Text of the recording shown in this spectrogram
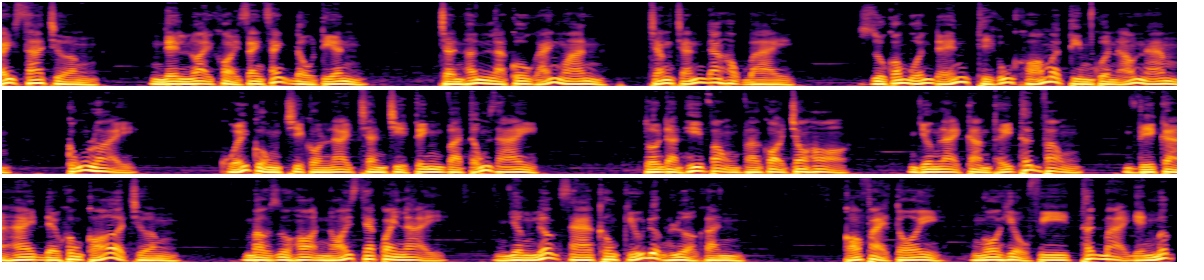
cách xa trường, nên loại khỏi danh sách đầu tiên. Trần Hân là cô gái ngoan, chắc chắn đang học bài. Dù có muốn đến thì cũng khó mà tìm quần áo nam, cũng loại. Cuối cùng chỉ còn lại Trần Chỉ Tinh và Tống Dài. Tôi đặt hy vọng và gọi cho họ, nhưng lại cảm thấy thất vọng vì cả hai đều không có ở trường. Mặc dù họ nói sẽ quay lại, nhưng nước xa không cứu được lửa gần. Có phải tôi, Ngô Hiểu Phi thất bại đến mức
